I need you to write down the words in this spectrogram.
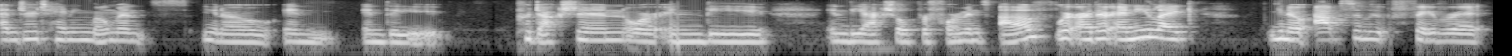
entertaining moments, you know, in in the production or in the in the actual performance of where are there any like you know absolute favorite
